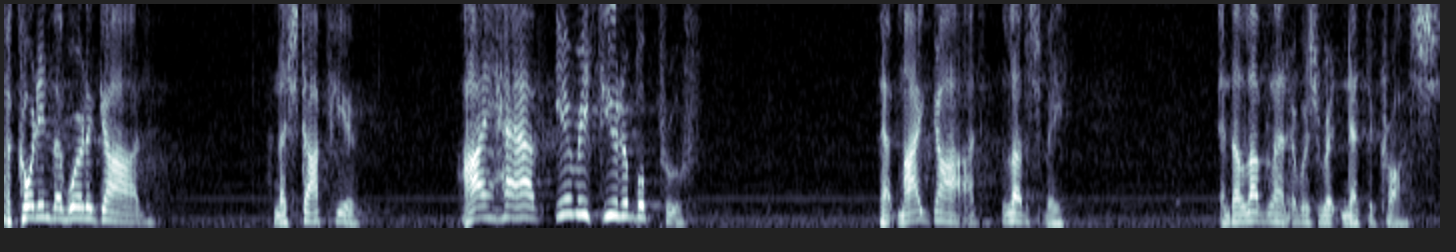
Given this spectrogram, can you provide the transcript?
According to the Word of God, and I stop here. I have irrefutable proof that my God loves me. And the love letter was written at the cross.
